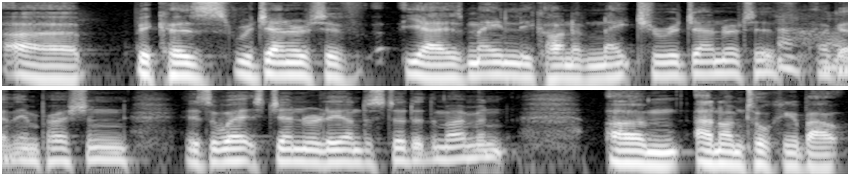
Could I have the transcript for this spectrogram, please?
uh, because regenerative, yeah, is mainly kind of nature regenerative. Uh-huh. I get the impression is the way it's generally understood at the moment, um, and I'm talking about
